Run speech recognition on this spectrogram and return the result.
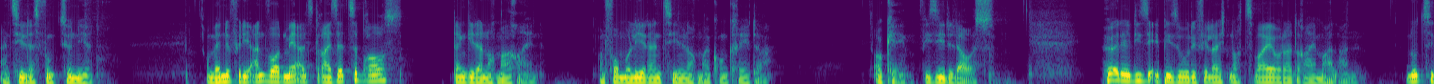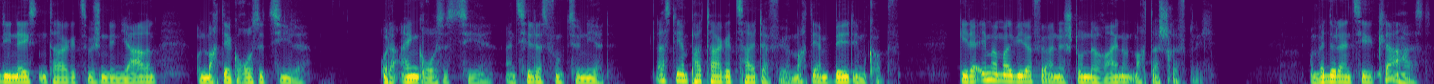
Ein Ziel, das funktioniert. Und wenn du für die Antwort mehr als drei Sätze brauchst, dann geh da nochmal rein und formulier dein Ziel nochmal konkreter. Okay, wie sieht es aus? Hör dir diese Episode vielleicht noch zwei oder dreimal an. nutze die nächsten Tage zwischen den Jahren und mach dir große Ziele. Oder ein großes Ziel, ein Ziel, das funktioniert. Lass dir ein paar Tage Zeit dafür, mach dir ein Bild im Kopf. Geh da immer mal wieder für eine Stunde rein und mach das schriftlich. Und wenn du dein Ziel klar hast,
